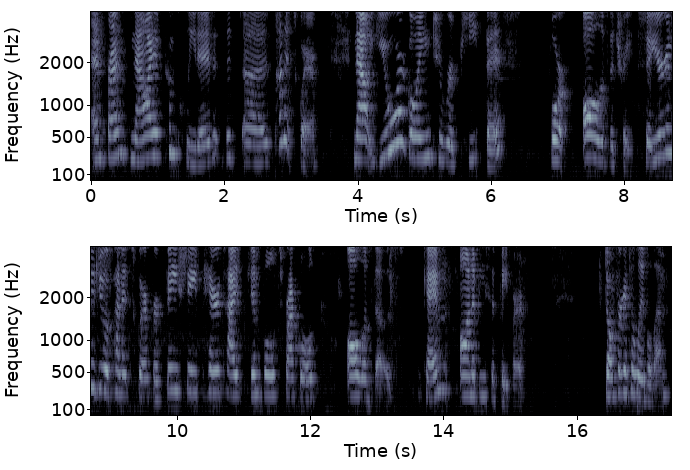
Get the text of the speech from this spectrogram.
And friends, now I have completed the uh, Punnett square. Now you are going to repeat this for all of the traits. So you're going to do a Punnett square for face shape, hair type, dimples, freckles, all of those, okay, on a piece of paper. Don't forget to label them.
